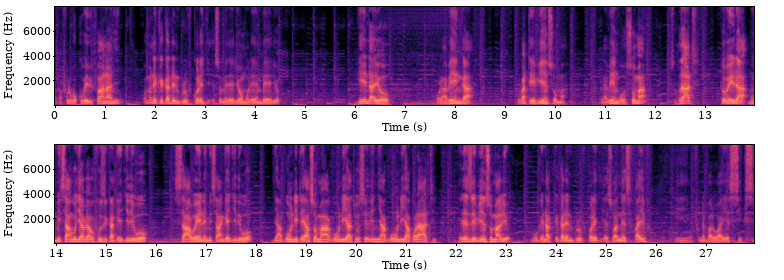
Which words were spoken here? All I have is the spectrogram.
akafuluba okuba ebifaananyi. Wamu ne ke garden groove college essomero ery'omulembe eryo. Gendayo olabe nga webata ebyensoma olabe nga osoma so that tobeera mu misango gya byabufuzi kati egiriwo essaawa eno emisango egiriwo gya gundi teyasoma gundi yakyusa erinnya gundi yakola ati tereza ebyensoma byo ng'ogenda ku garden groove college s1 s5 Eh, ofune baluwa ye 6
